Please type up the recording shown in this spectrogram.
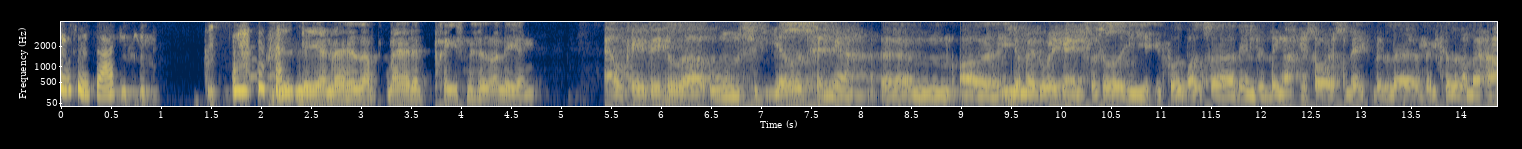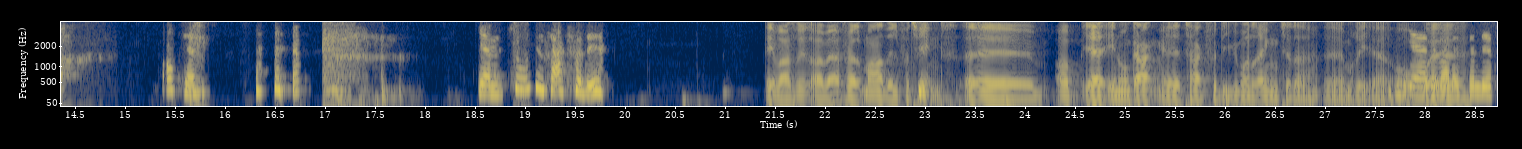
Tusind tak. Leon, hvad, hedder, hvad er det, prisen hedder, Leon? Ja, okay, det hedder ugens jadetænja, øhm, og i og med, at du ikke er interesseret i, i fodbold, så er det en lidt længere historie, som jeg ikke vil, øh, vil kede dig med her. Okay. Jamen, tusind tak for det. Det var så lidt, og i hvert fald meget velfortjent. Øh, og ja, endnu en gang øh, tak, fordi vi måtte ringe til dig, øh, Maria. Og, ja, det var da øh, så lidt.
